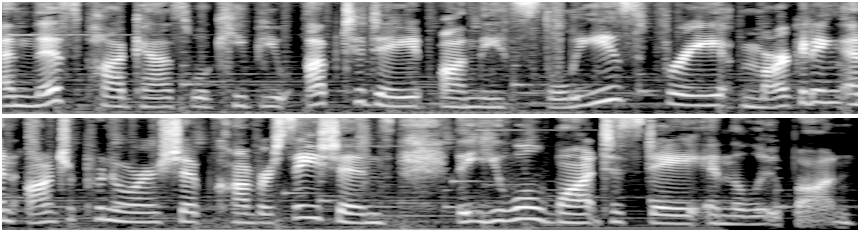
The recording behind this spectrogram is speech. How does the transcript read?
and this podcast will keep you up to date on the sleaze free marketing and entrepreneurship conversations that you will want to stay in the loop on.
